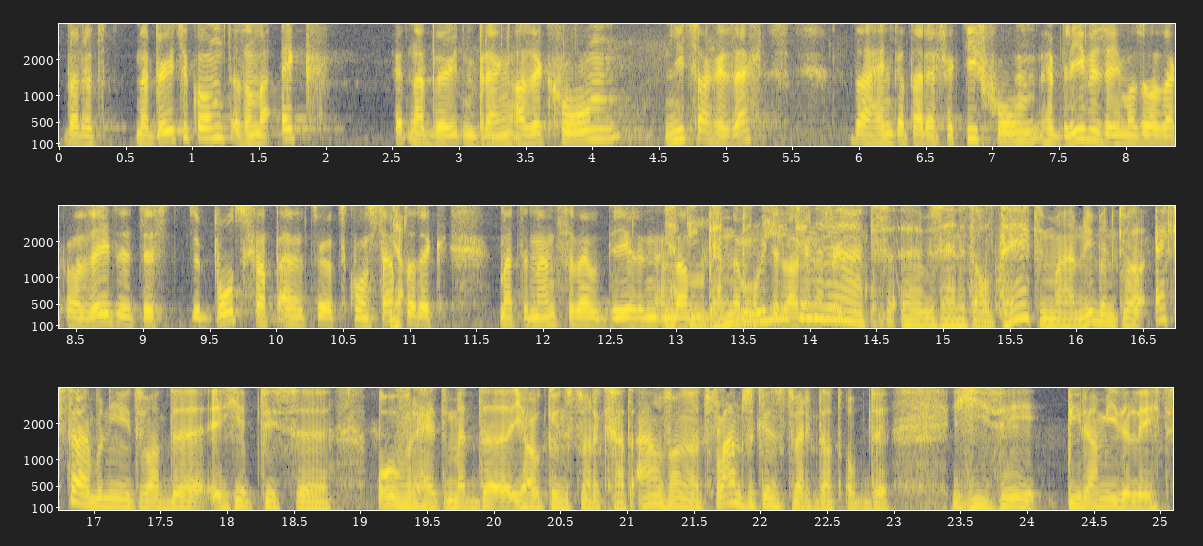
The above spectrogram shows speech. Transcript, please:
dat het naar buiten komt, is omdat ik het naar buiten breng. Als ik gewoon niets had gezegd, dan ging dat daar effectief gewoon gebleven zijn. Maar zoals ik al zei, het is de boodschap en het, het concept ja. dat ik met de mensen wil delen. En ja, dan, ik ben dan benieuwd, moet inderdaad. Uh, we zijn het altijd, maar nu ben ik wel extra benieuwd wat de Egyptische overheid met de, jouw kunstwerk gaat aanvangen. Het Vlaamse kunstwerk dat op de Gizeh-pyramide ligt.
